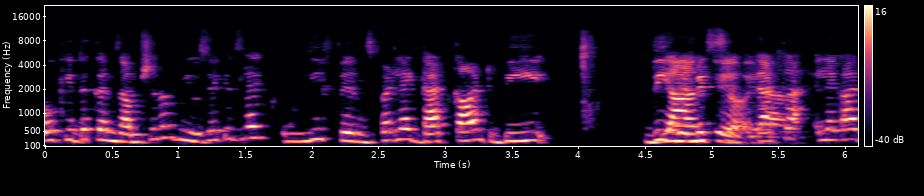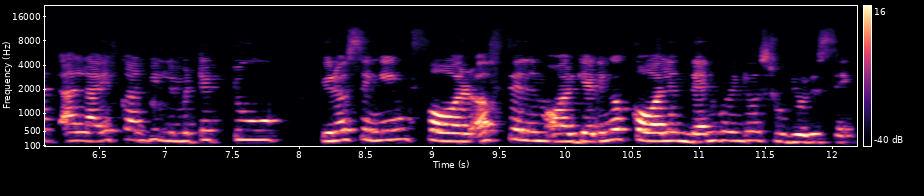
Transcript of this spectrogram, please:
okay, the consumption of music is like only films, but like that can't be the limited, answer. Yeah. That can, like our, our life can't be limited to you know singing for a film or getting a call and then going to a studio to sing.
